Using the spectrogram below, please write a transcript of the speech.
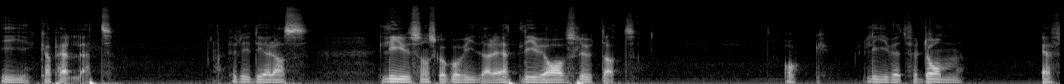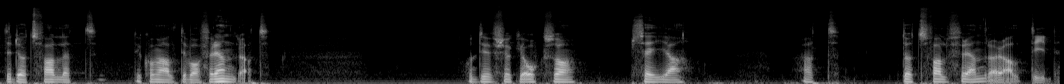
i kapellet. För det är deras liv som ska gå vidare. Ett liv är avslutat. Och livet för dem efter dödsfallet, det kommer alltid vara förändrat. Och det försöker jag också säga att dödsfall förändrar alltid.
